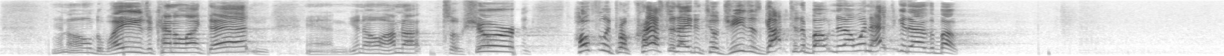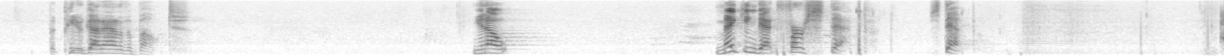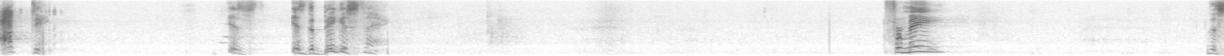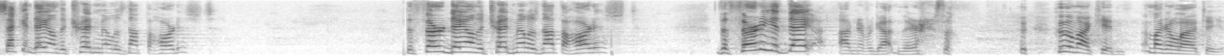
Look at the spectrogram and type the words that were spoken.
you know, the waves are kind of like that, and, and, you know, I'm not so sure. And hopefully procrastinate until Jesus got to the boat, and then I wouldn't have to get out of the boat. But Peter got out of the boat. You know, making that first step, step, acting is, is the biggest thing. For me, the second day on the treadmill is not the hardest. The third day on the treadmill is not the hardest. The 30th day, I've never gotten there, so who am I kidding? I'm not going to lie to you.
